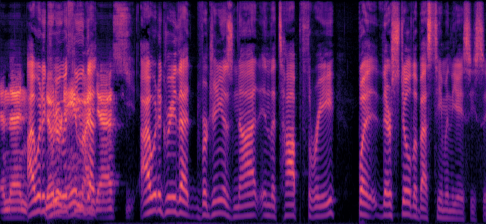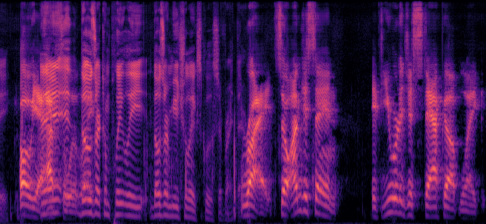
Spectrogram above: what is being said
And then I would agree Notre with Dame, you I that- guess. I would agree that Virginia is not in the top three, but they're still the best team in the ACC. Oh yeah, And it- absolutely. those are completely, those are mutually exclusive right there. Right. So I'm just saying, if you were to just stack up like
